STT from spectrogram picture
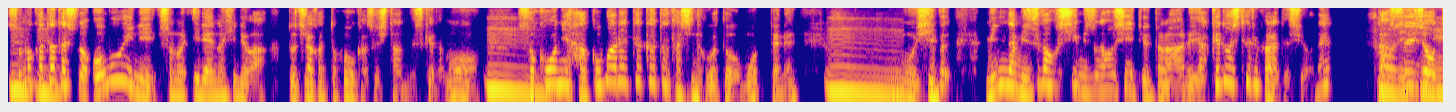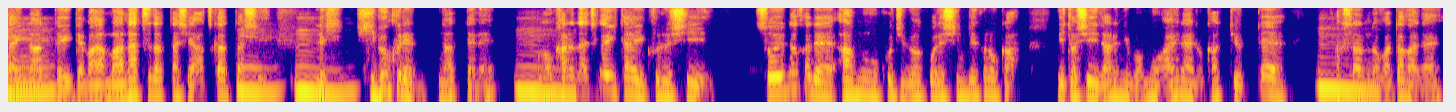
その方たちの思いにその慰霊の日ではどちらかとフォーカスしたんですけども、そこに、に運ばれた方たちのことを思ってね、うん。もうひぶ、みんな水が欲しい、水が欲しいって言ったのはあれ、やけどしてるからですよね。脱水状態になっていて、ま、真夏だったし、暑かったし、で、ひ火膨れになってね、もう体が痛い、苦しい。そういう中で、あ、もう自分はここで死んでいくのか、愛しい誰にももう会えないのかって言って、たくさんの方がね、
